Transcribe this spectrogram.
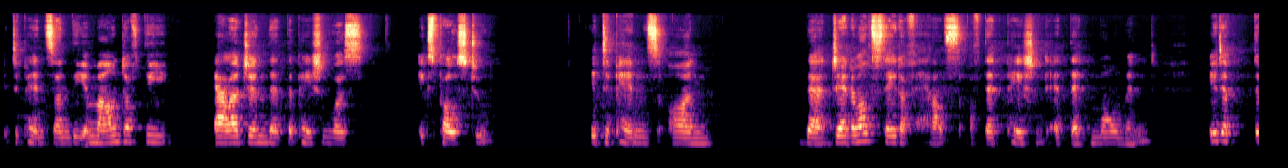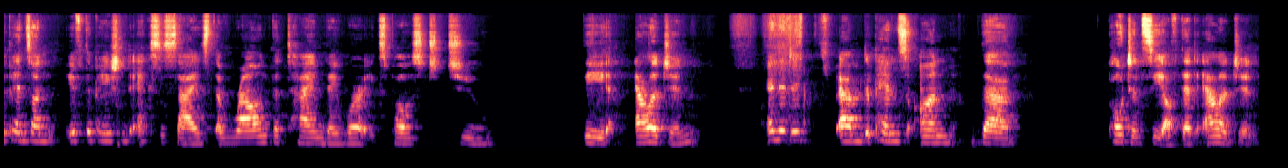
It depends on the amount of the allergen that the patient was exposed to. It depends on the general state of health of that patient at that moment. It depends on if the patient exercised around the time they were exposed to the allergen. And it um, depends on the potency of that allergen.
